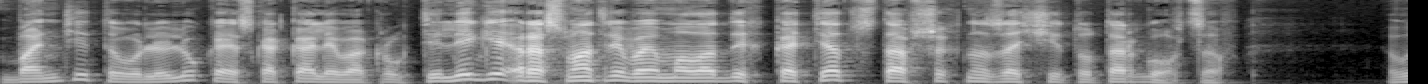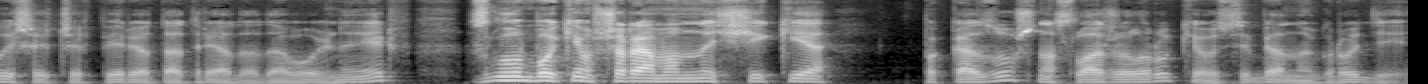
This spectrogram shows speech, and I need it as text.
Бандиты, улюлюкая, скакали вокруг телеги, рассматривая молодых котят, вставших на защиту торговцев. Вышедший вперед отряда довольный эльф с глубоким шрамом на щеке показушно сложил руки у себя на груди.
